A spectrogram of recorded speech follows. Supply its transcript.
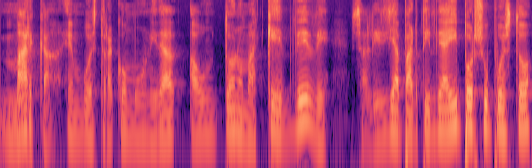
marca en vuestra comunidad autónoma que debe salir y a partir de ahí por supuesto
